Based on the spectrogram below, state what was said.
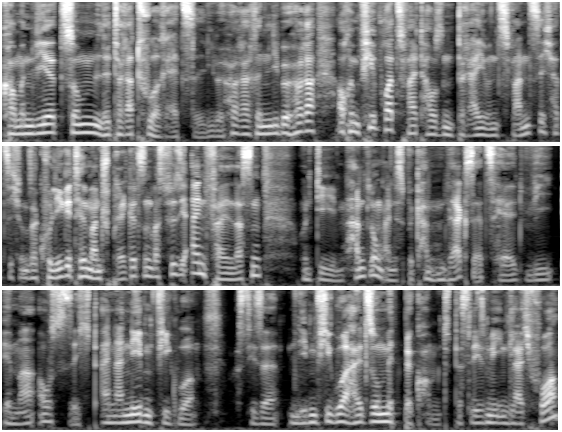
Kommen wir zum Literaturrätsel, liebe Hörerinnen, liebe Hörer. Auch im Februar 2023 hat sich unser Kollege Tillmann Spreckelsen was für Sie einfallen lassen und die Handlung eines bekannten Werks erzählt, wie immer aus Sicht einer Nebenfigur. Was diese Nebenfigur halt so mitbekommt, das lesen wir Ihnen gleich vor.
